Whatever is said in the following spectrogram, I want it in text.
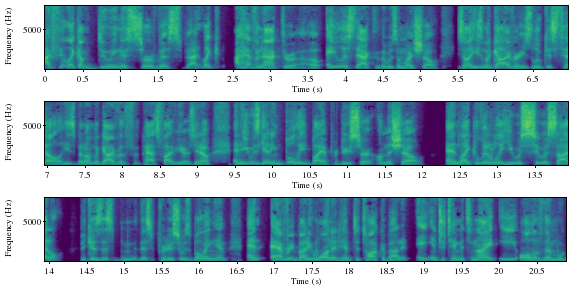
I feel like I'm doing a service. I, like I have an actor, a A-list actor that was on my show. He's not, he's MacGyver. He's Lucas Till. He's been on MacGyver for the past five years, you know, and he was getting bullied by a producer on the show. And like literally he was suicidal because mm-hmm. this this producer was bullying him and everybody wanted him to talk about it a entertainment tonight e all of them were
